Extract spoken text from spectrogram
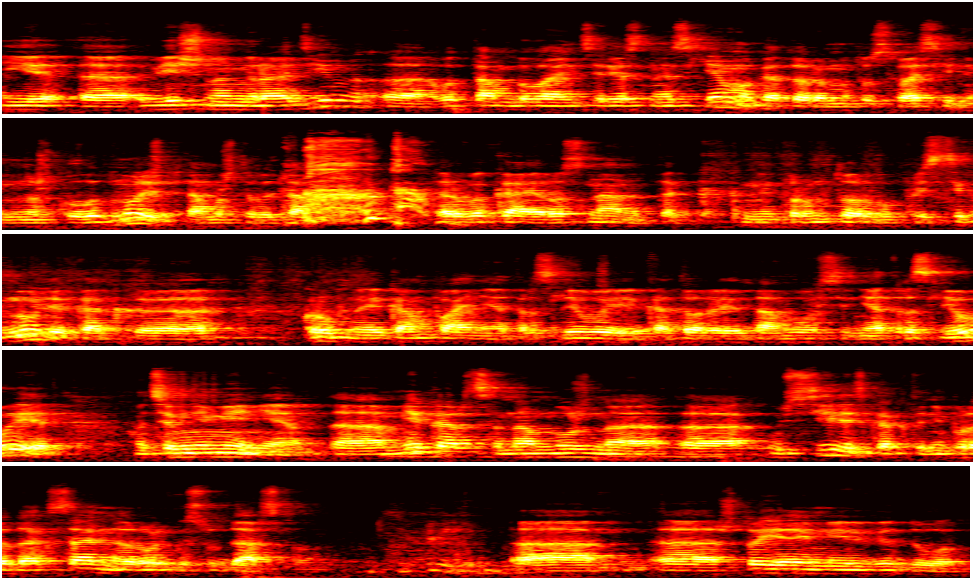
И вещь номер один, вот там была интересная схема, которую мы тут с Василием немножко улыбнулись, потому что вы там РВК и Роснано так к Минпромторгу пристегнули, как крупные компании отраслевые, которые там вовсе не отраслевые. Но тем не менее, э, мне кажется, нам нужно э, усилить как-то не парадоксально роль государства. Что я имею в виду?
